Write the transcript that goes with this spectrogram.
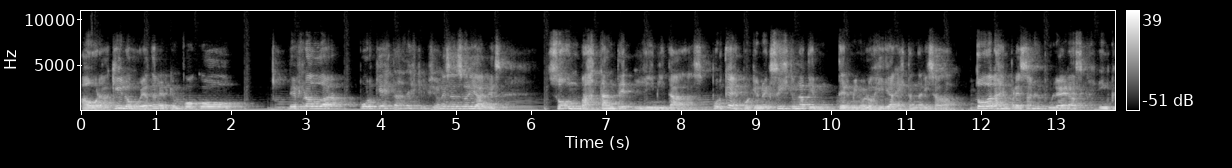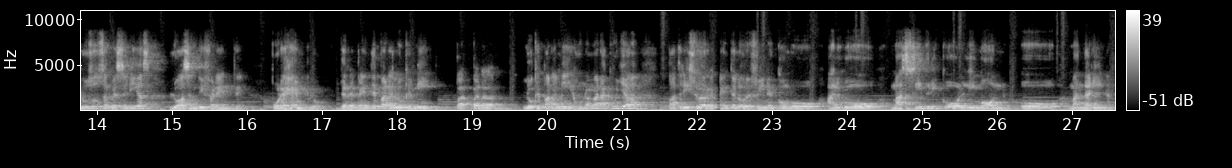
Ahora, aquí lo voy a tener que un poco defraudar porque estas descripciones sensoriales son bastante limitadas. ¿Por qué? Porque no existe una terminología estandarizada. Todas las empresas lupuleras, incluso cervecerías, lo hacen diferente. Por ejemplo, de repente para lo que, mí, para lo que para mí es una maracuyá, Patricio de repente lo define como algo más cítrico, limón o mandarina.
